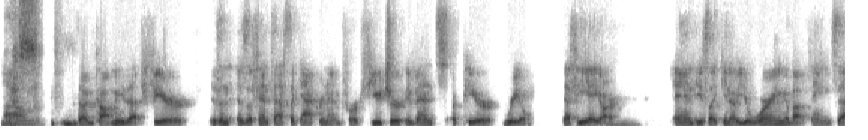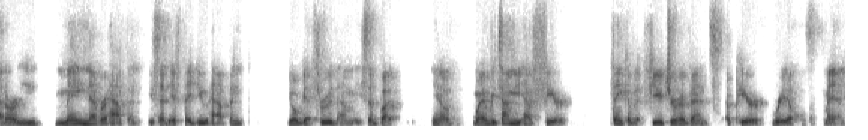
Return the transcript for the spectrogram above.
yes um, doug taught me that fear is, an, is a fantastic acronym for future events appear real, F E A R. Mm. And he's like, you know, you're worrying about things that are may never happen. He said, if they do happen, you'll get through them. He said, but you know, every time you have fear, think of it. Future events appear real. Like, man,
